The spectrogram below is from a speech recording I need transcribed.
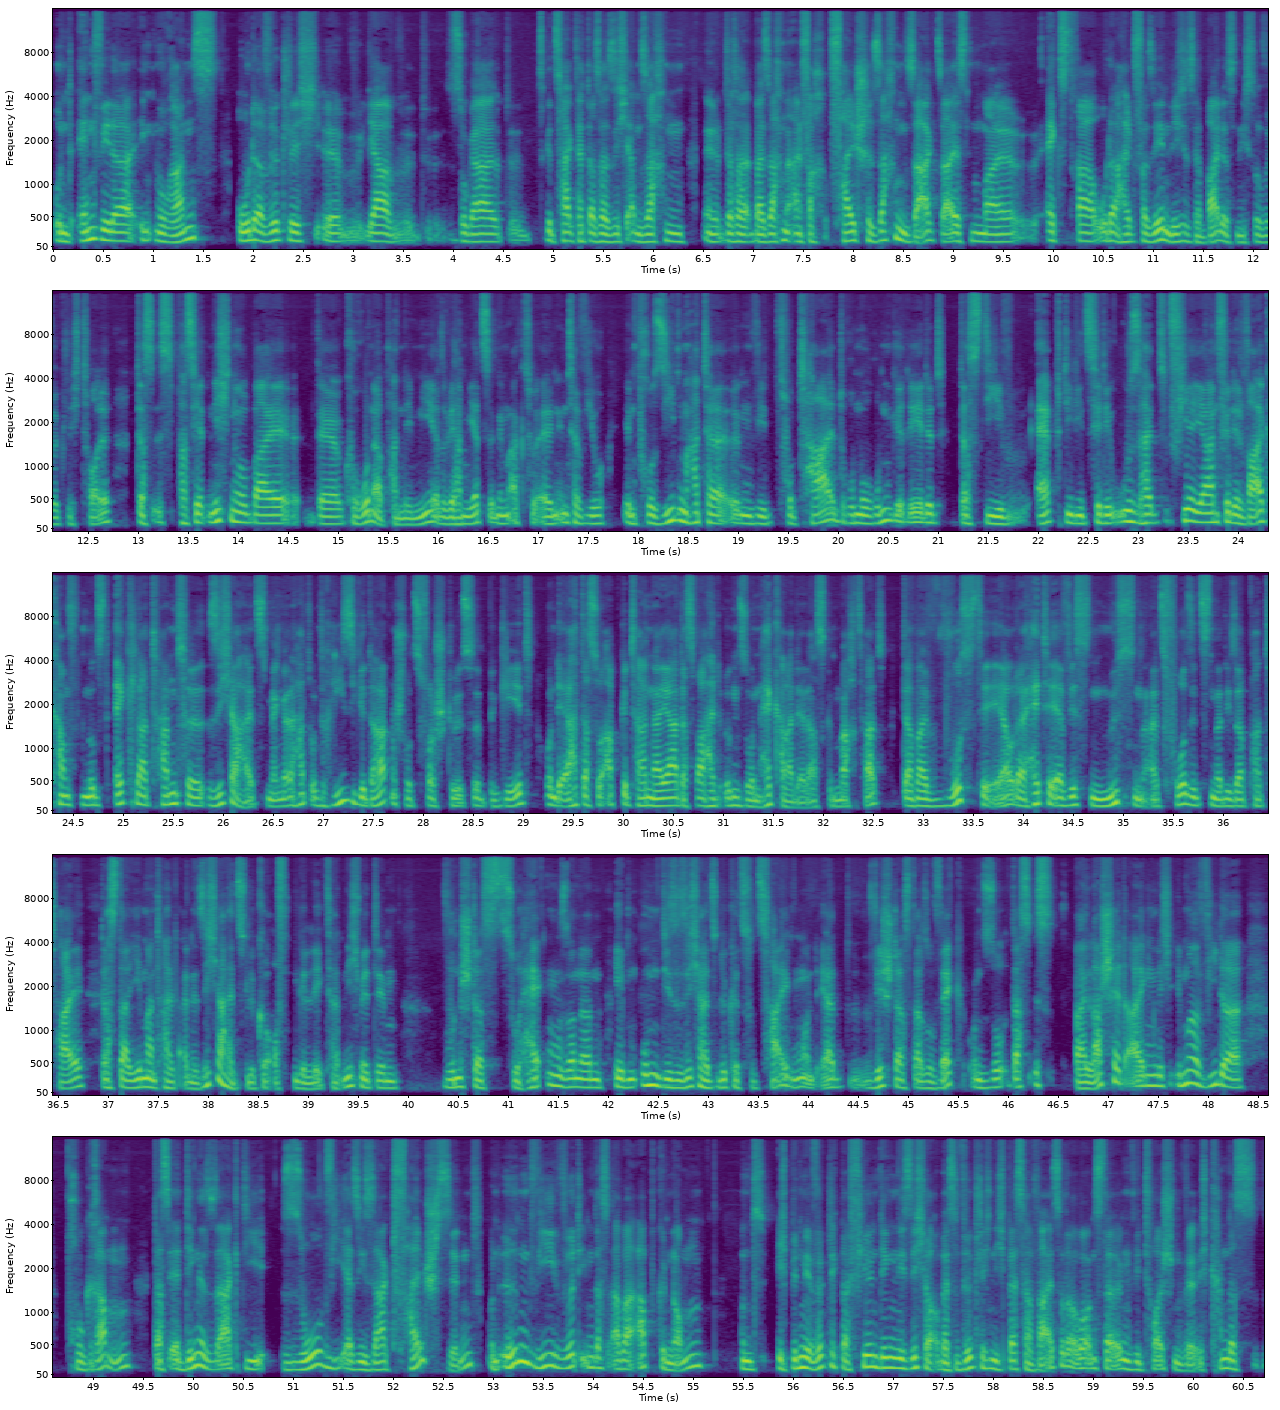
und entweder Ignoranz oder wirklich äh, ja sogar gezeigt hat, dass er sich an Sachen, äh, dass er bei Sachen einfach falsche Sachen sagt, sei es nun mal extra oder halt versehentlich, ist ja beides nicht so wirklich toll. Das ist passiert nicht nur bei der Corona-Pandemie. Also wir haben jetzt in dem aktuellen Interview in Pro7 hat er irgendwie total drumherum geredet, dass die App, die die CDU seit vier Jahren für den Wahlkampf benutzt, eklatante Sicherheitsmängel hat und riesige Datenschutzverstöße begeht. Und er hat das so abgetan, naja, das war halt irgend so ein Hacker, der das gemacht hat. Dabei wusste er oder hätte er wissen müssen als Vorsitzender dieser Partei, dass da jemand halt eine Sicherheitslücke offengelegt hat. Nicht mit dem Wunsch, das zu hacken, sondern eben um diese Sicherheitslücke zu zeigen. Und er wischt das da so weg. Und so, das ist bei Laschet eigentlich immer wieder Programm, dass er Dinge sagt, die so, wie er sie sagt, falsch sind. Und irgendwie wird ihm das aber abgenommen, und ich bin mir wirklich bei vielen Dingen nicht sicher, ob er es wirklich nicht besser weiß oder ob er uns da irgendwie täuschen will. Ich kann das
